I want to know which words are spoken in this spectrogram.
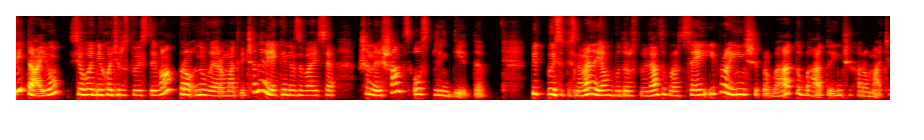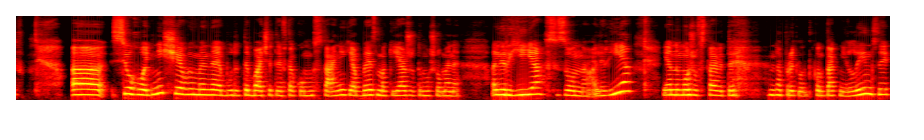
Вітаю! Сьогодні хочу розповісти вам про новий аромат від Chanel, який називається Chanel Chance Au Splendid. Підписуйтесь на мене, я вам буду розповідати про цей і про інший, про багато-багато інших ароматів. А, сьогодні ще ви мене будете бачити в такому стані. Я без макіяжу, тому що в мене алергія, сезонна алергія. Я не можу вставити, наприклад, контактні лінзи,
